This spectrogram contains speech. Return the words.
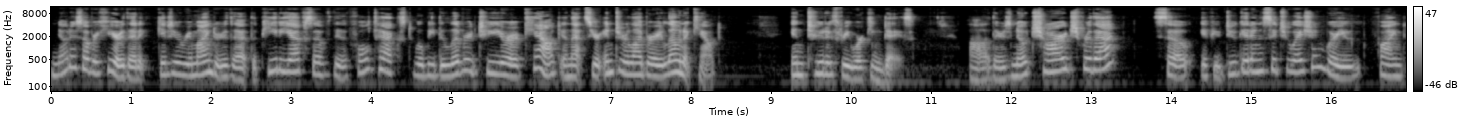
Notice over here that it gives you a reminder that the PDFs of the full text will be delivered to your account, and that's your interlibrary loan account, in two to three working days. Uh, there's no charge for that, so if you do get in a situation where you find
